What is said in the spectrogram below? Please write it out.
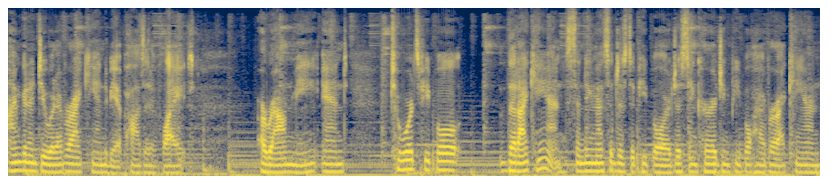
I'm going to do whatever I can to be a positive light around me and towards people that I can, sending messages to people or just encouraging people however I can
